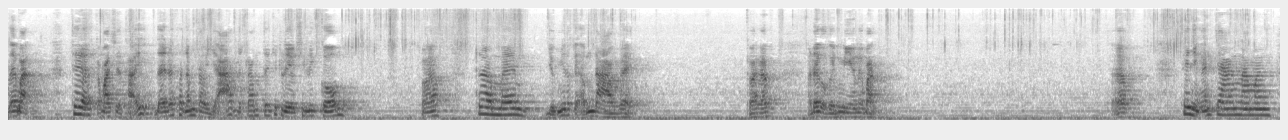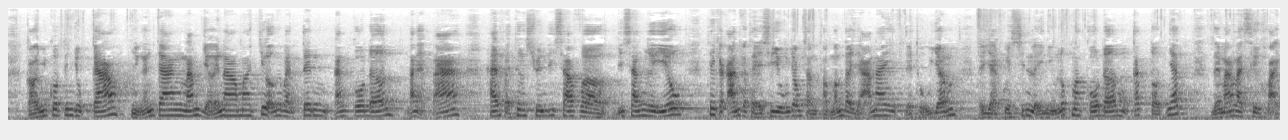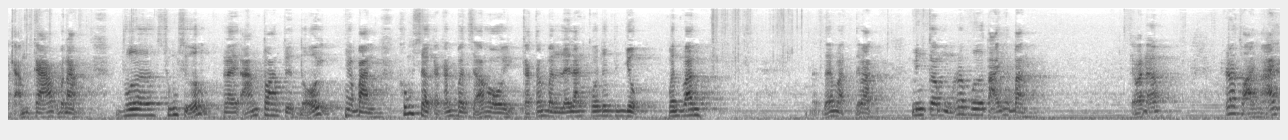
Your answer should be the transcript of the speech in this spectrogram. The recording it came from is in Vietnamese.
đây bạn. Thì các bạn sẽ thấy đây là phần ấm đào giả được làm từ chất liệu silicon phải không? Rất là mềm giống như là cái ấm đào vậy các bạn không ở đây có cái miếng này bạn Thấy không? Thế những anh chàng nam mà có nhu cầu tình dục cao, những anh chàng nam giới nào mà chưa có người bạn tin, đang cô đơn, đang ép á, hay phải thường xuyên đi xa vợ, đi xa người yêu, thì các anh có thể sử dụng trong sản phẩm ấm đời giả này để thủ dâm, để giải quyết sinh lý những lúc mà cô đơn một cách tốt nhất, để mang lại sự khoái cảm cao các bạn ạ. Vừa sung sướng, lại an toàn tuyệt đối, nha bạn, không sợ các căn bệnh xã hội, các căn bệnh lây lan cô đơn tình dục, vân vân. để bạn, để bạn mình cầm cũng rất vừa tải các bạn. Các bạn không? Rất thoải mái.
